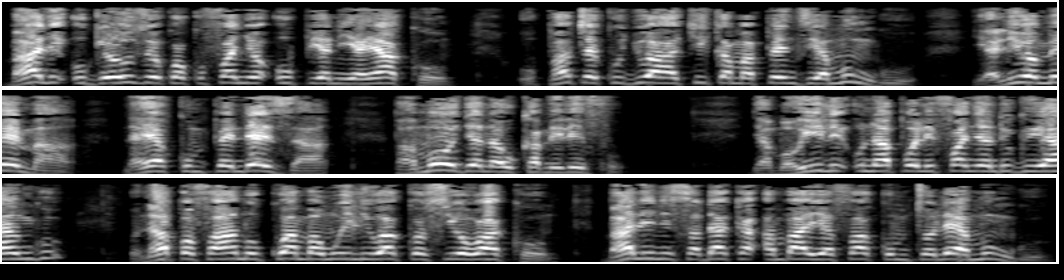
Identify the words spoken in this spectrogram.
bali ugeuzwe kwa kufanywa upya nia yako upate kujua hakika mapenzi ya mungu yaliyo mema na ya kumpendeza pamoja na ukamilifu. Jambo hili unapolifanya ndugu yangu unapofahamu kwamba mwili wako sio wako bali ni sadaka ambayo yafaa kumtolea mungu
